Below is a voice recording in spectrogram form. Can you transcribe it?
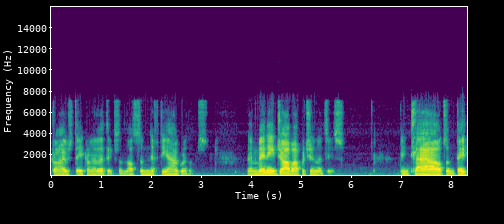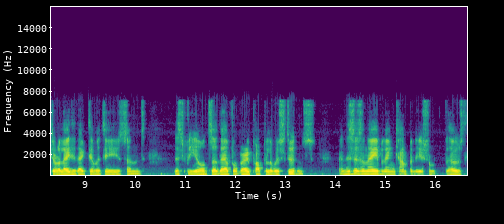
drives data analytics and lots of nifty algorithms. There are many job opportunities in clouds and data-related activities, and these fields are therefore very popular with students. And this is enabling companies from those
